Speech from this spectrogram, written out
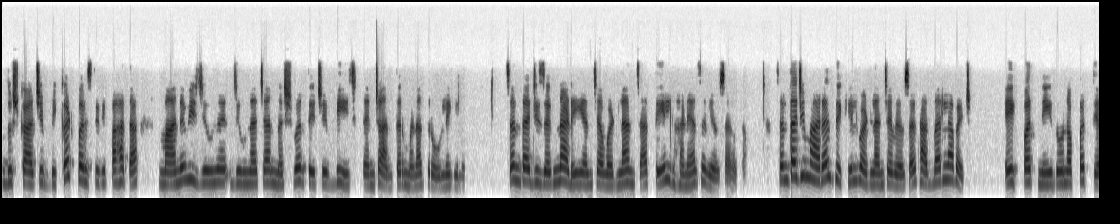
दुष्काळाची बिकट परिस्थिती पाहता मानवी जीवन जीवनाच्या नश्वरतेचे बीज त्यांच्या अंतर्मनात रोवले गेले. संताजी जगनाडे यांच्या वडिलांचा तेल घाण्याचा व्यवसाय होता. संताजी महाराज देखील वडिलांच्या व्यवसायात हातभार लावायचे. एक पत्नी दोन अपत्य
